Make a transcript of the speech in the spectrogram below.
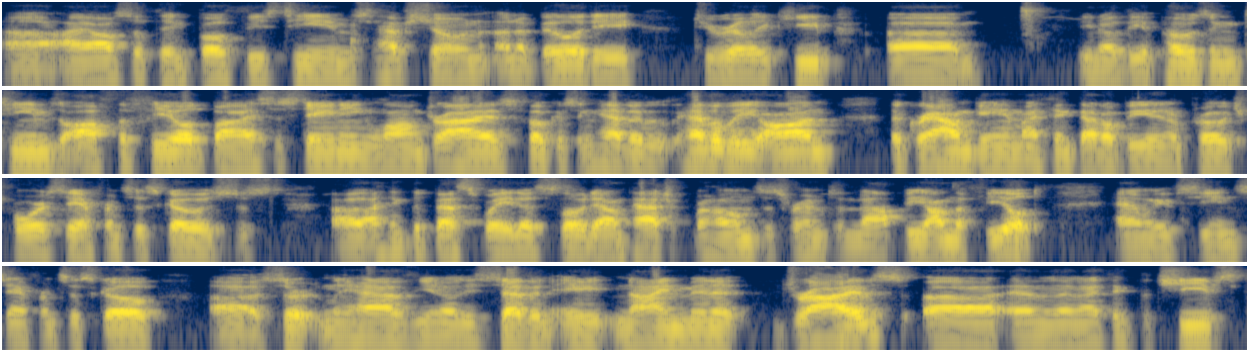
Uh, I also think both these teams have shown an ability to really keep. Um, you know the opposing teams off the field by sustaining long drives, focusing heavily heavily on the ground game. I think that'll be an approach for San Francisco. Is just uh, I think the best way to slow down Patrick Mahomes is for him to not be on the field, and we've seen San Francisco uh, certainly have you know these seven, eight, nine minute drives, uh, and then I think the Chiefs.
